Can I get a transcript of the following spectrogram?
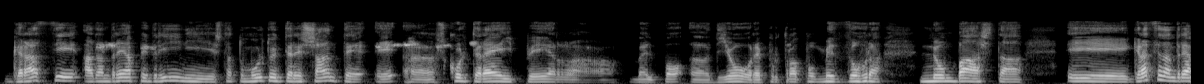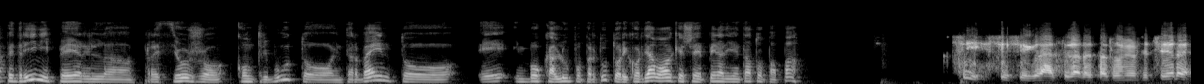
Grazie ad Andrea Pedrini, è stato molto interessante e uh, ascolterei per un uh, bel po' uh, di ore, purtroppo mezz'ora non basta. E grazie ad Andrea Pedrini per il prezioso contributo, intervento e in bocca al lupo per tutto. Ricordiamo anche se è appena diventato papà. Sì, sì, sì, grazie, guarda, è stato un mio piacere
